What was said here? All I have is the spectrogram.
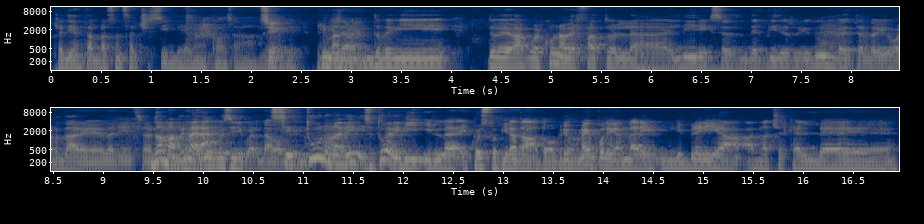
Cioè diventa abbastanza accessibile come cosa. Sì. Prima dovevi... Doveva qualcuno aver fatto il, il lyrics del video su YouTube e te lo dovevi guardare dall'inizio No, ma prima Io era. così li guardavo. Se prima. tu non avevi. Se tu avevi il, il- questo piratato, prima non è che potevi andare in libreria andare a cercare il.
